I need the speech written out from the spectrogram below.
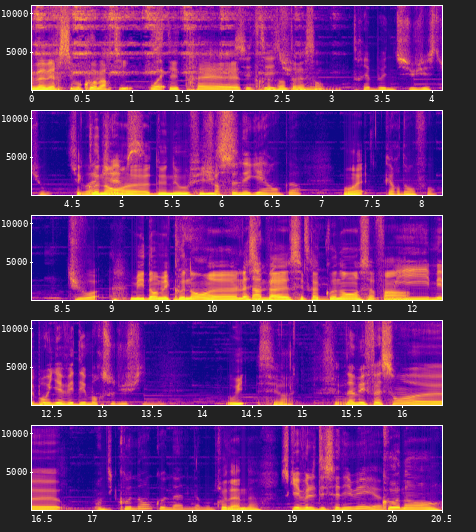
Eh ben merci beaucoup à Marty. Ouais. C'était très très une intéressant. très bonne suggestion. C'est Conan euh, de Néophélis. Schwarzenegger encore? Ouais, Cœur d'enfant. tu vois. Mais non, mais Conan, euh, là c'est pas c'est pas Conan. Enfin, oui, Oui, mais bon, il y avait des morceaux du film. c'est vrai. c'est vrai. Non, mais façon, euh, on dit Conan, Conan, l'aventurier. Conan. Parce qu'il y avait le dessin animé. euh. Conan,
